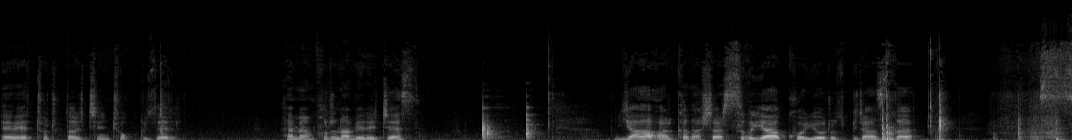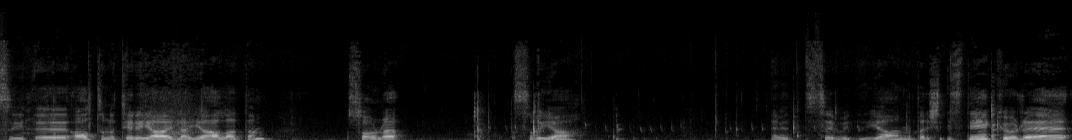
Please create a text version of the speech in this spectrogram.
Evet çocuklar için çok güzel. Hemen fırına vereceğiz. Yağ arkadaşlar sıvı yağ koyuyoruz. Biraz da e, altını tereyağıyla yağladım. Sonra sıvı yağ. Evet sıvı yağını da işte isteğe göre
